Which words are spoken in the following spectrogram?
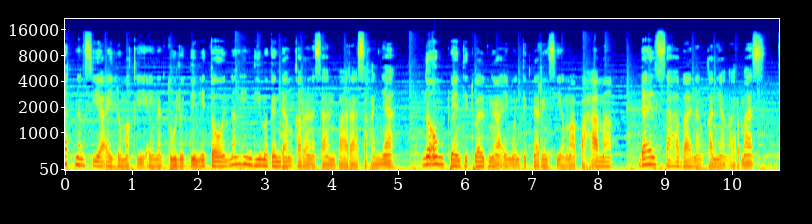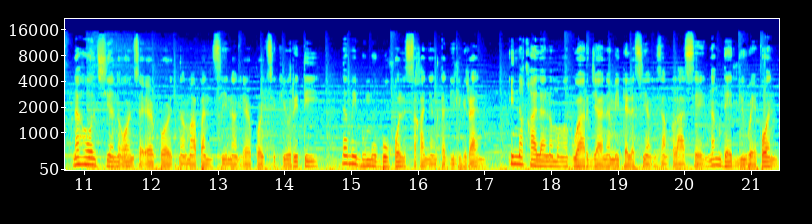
At nang siya ay lumaki ay nagdulot din ito ng hindi magandang karanasan para sa kanya. Noong 2012 nga ay muntik na rin siyang mapahamak dahil sa haba ng kanyang armas. Na-hold siya noon sa airport nang mapansin ng airport security na may bumubukol sa kanyang tagiliran. Inakala ng mga gwardya na may dala siyang isang klase ng deadly weapon.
